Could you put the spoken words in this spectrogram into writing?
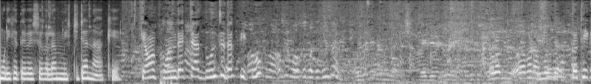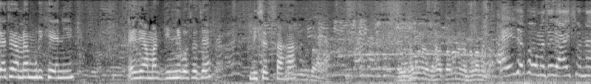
মুড়ি খেতে বসে গেলাম মিষ্টিটা না খেয়ে। কেমন ফোন দেখছে আর দুলছে দেখ পিকু। তো ঠিক আছে আমরা মুড়ি খেয়ে নিই। এই যে আমার গিন্নি বসেছে মিসেস সাহা। এই দেখো আমাদের রায়সোনা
